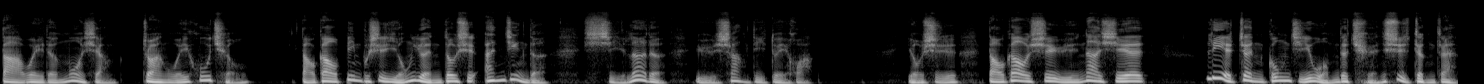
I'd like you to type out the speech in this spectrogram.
大卫的默想转为呼求。祷告并不是永远都是安静的、喜乐的与上帝对话。有时，祷告是与那些列阵攻击我们的权势征战。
